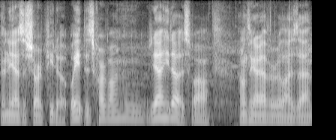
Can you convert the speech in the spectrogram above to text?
Then he has a Sharpedo. Wait, does Carvanha? Yeah, he does. Wow. I don't think I ever realized that.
